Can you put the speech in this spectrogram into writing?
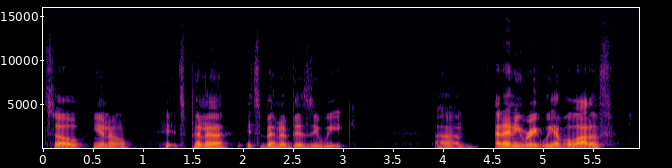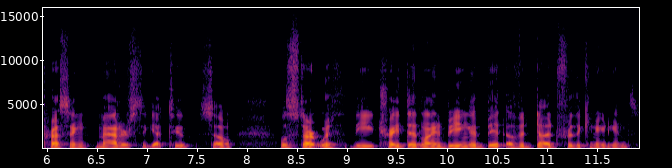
so you know, it's been a it's been a busy week. Um, at any rate, we have a lot of pressing matters to get to, so we'll start with the trade deadline being a bit of a dud for the Canadiens.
